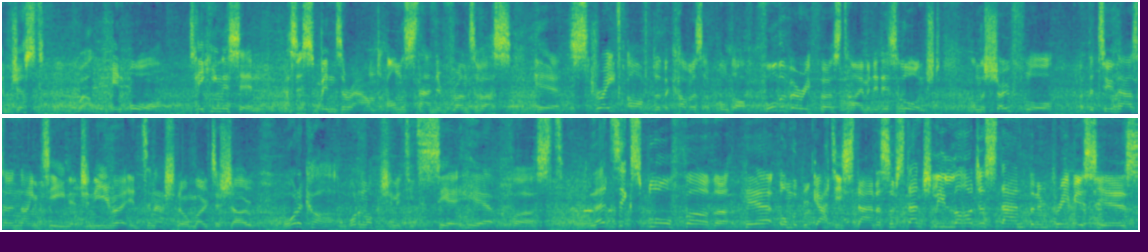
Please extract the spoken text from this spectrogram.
am just, well, in awe, taking this in as it spins around on the stand in front of us here, straight after the covers are pulled off for the very first time, and it is launched on the show floor of the 2019 Geneva International Motor Show. What a car, and what an opportunity to see it here first. Let's explore further here on the Bugatti stand, a substantially larger stand than in previous years,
